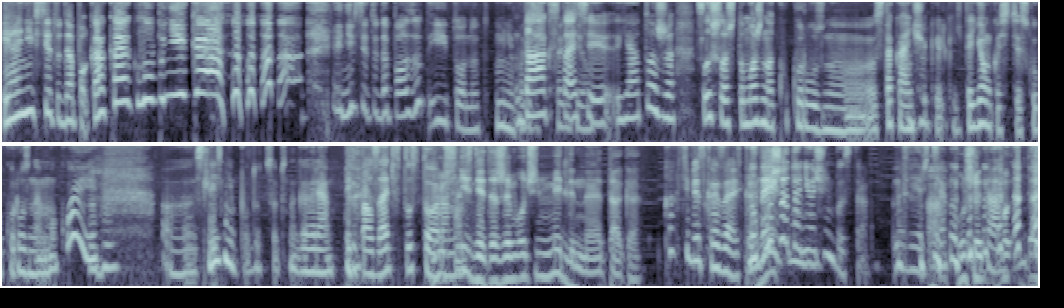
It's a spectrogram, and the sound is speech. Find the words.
И они все туда... Какая клубника! И они все туда ползут и тонут. Да, кстати, я тоже слышала, что можно кукурузную стаканчик или какие-то емкости с кукурузной мукой, и э, слизни будут, собственно говоря, переползать в ту Ну, сторону. слизни, это же очень медленная атака. Как тебе сказать? Ну, Когда- кушают они очень быстро, поверьте. А, кушают, Да. по- да,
